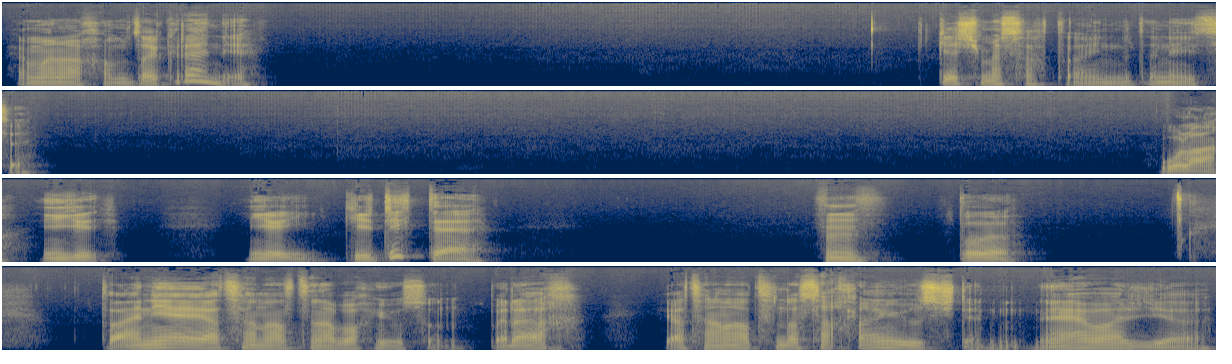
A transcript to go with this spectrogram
Hemen arkamızda Granny. Geçmesek de aynı da neyse. Ula iyi, girdik de. Hı, bu. Daha niye yatağın altına bakıyorsun? Bırak. Yatağın altında saklanıyoruz işte. Ne var ya?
